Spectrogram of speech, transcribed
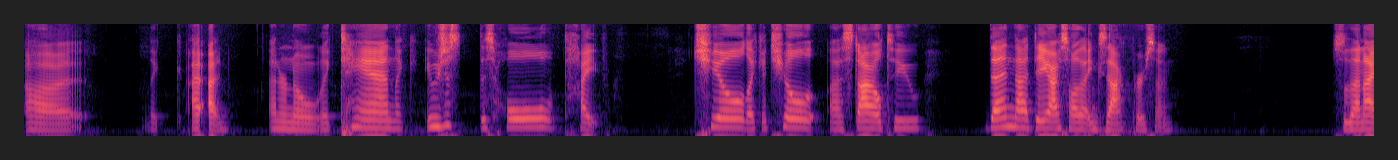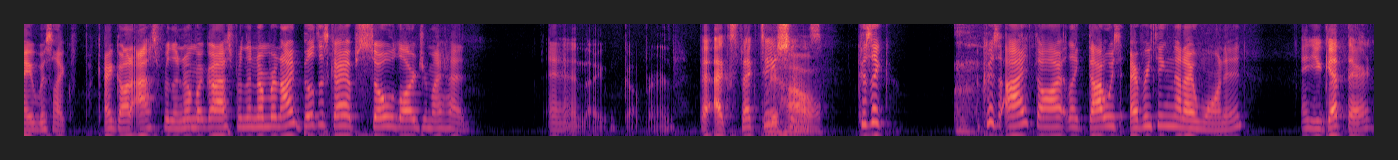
uh, like I, I, I don't know, like tan. Like it was just this whole type, chill, like a chill uh, style too." Then that day, I saw that exact person. So then I was like, I gotta ask for the number, I gotta ask for the number. And I built this guy up so large in my head. And I got burned. The Wait, expectations. how? Cause like, cause I thought like that was everything that I wanted. And you get there.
